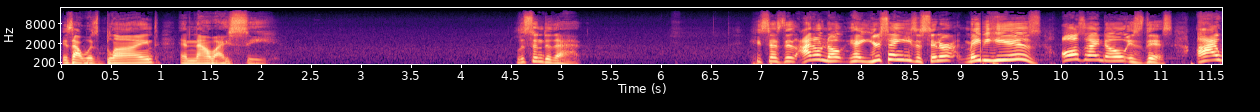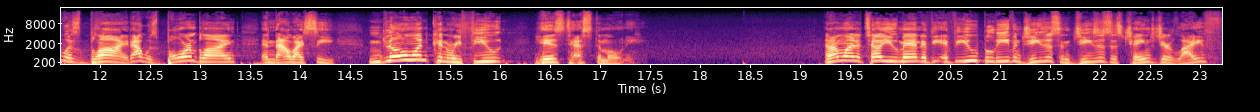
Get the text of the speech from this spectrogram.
is I was blind and now I see. Listen to that. He says this, I don't know. Hey, you're saying he's a sinner? Maybe he is. All I know is this I was blind. I was born blind, and now I see. No one can refute his testimony. And I want to tell you, man, if, if you believe in Jesus and Jesus has changed your life,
